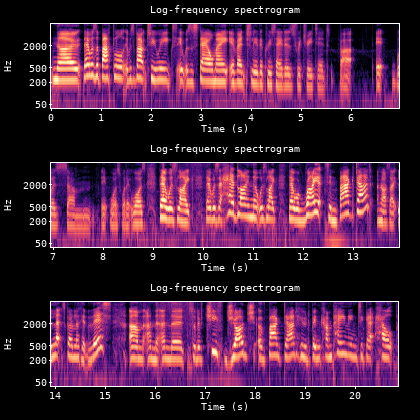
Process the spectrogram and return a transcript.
no, there was a battle. It was about two weeks. It was a stalemate. Eventually, the Crusaders retreated, but it was um it was what it was there was like there was a headline that was like there were riots in baghdad and i was like let's go and look at this um and the, and the sort of chief judge of baghdad who'd been campaigning to get help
